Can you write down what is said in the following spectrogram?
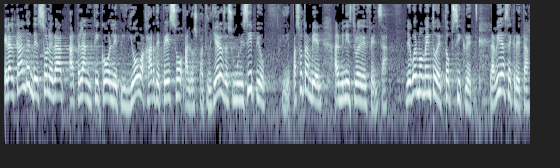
El alcalde de Soledad Atlántico le pidió bajar de peso a los patrulleros de su municipio y de paso también al ministro de Defensa. Llegó el momento de Top Secret, la vida secreta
